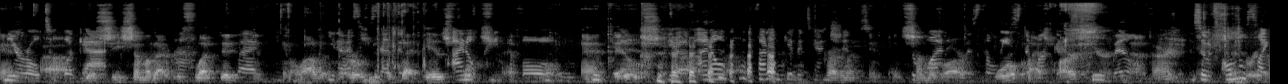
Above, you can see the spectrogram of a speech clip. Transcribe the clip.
and, mural to uh, look you'll see some of that um, reflected uh, in, in, a lot of the you know, murals that is. I don't paint the bowl. And it is. You know, I don't. I don't give attention in, in to one who is the least among us who will. And so it's almost like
